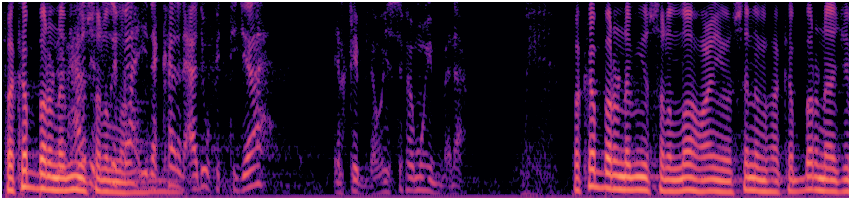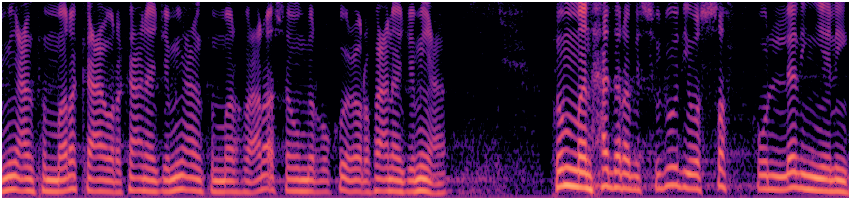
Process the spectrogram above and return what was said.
فكبر النبي صلى الله عليه وسلم إذا كان العدو في اتجاه القبلة وهي صفة مهمة نعم. فكبر النبي صلى الله عليه وسلم فكبرنا جميعا ثم ركع وركعنا جميعا ثم رفع رأسه من الركوع ورفعنا جميعا. ثم انحدر بالسجود والصف الذي يليه.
